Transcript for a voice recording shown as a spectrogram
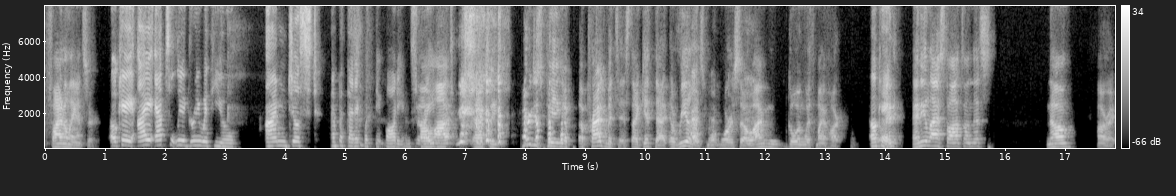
Final answer. Okay, I absolutely agree with you. I'm just empathetic with the audience, no right? i actually you're just being a, a pragmatist. I get that. A realist more, more so. I'm going with my heart So, okay, any, any last thoughts on this? No? All right.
